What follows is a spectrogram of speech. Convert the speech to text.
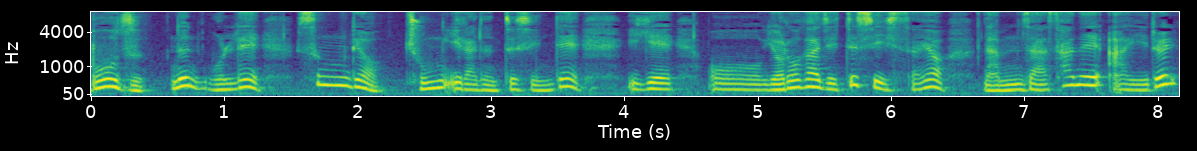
보즈는 원래 승려 중이라는 뜻인데 이게 어 여러 가지 뜻이 있어요. 남자 사내 아이를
